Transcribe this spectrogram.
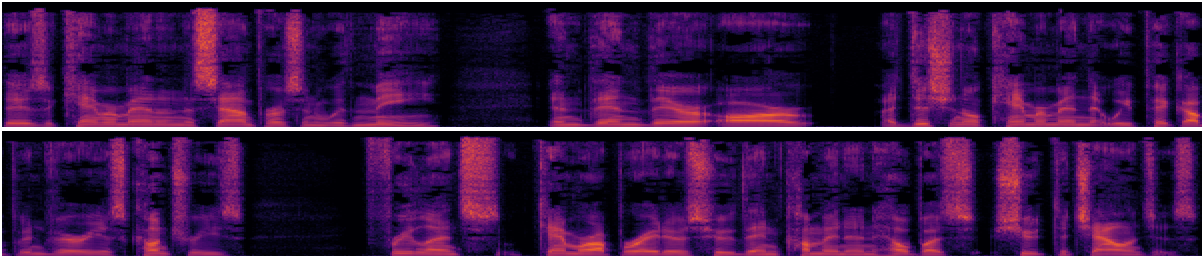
There's a cameraman and a sound person with me, and then there are additional cameramen that we pick up in various countries freelance camera operators who then come in and help us shoot the challenges.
